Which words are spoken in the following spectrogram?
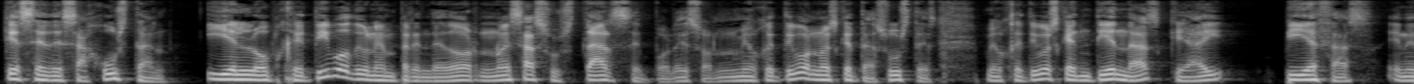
que se desajustan y el objetivo de un emprendedor no es asustarse por eso. Mi objetivo no es que te asustes. Mi objetivo es que entiendas que hay piezas en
